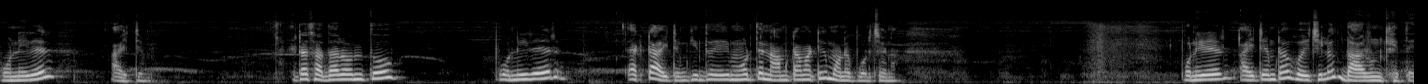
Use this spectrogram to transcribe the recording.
পনিরের আইটেম এটা সাধারণত পনিরের একটা আইটেম কিন্তু এই মুহূর্তে নামটা আমার ঠিক মনে পড়ছে না। পনিরের আইটেমটাও হয়েছিল দারুণ খেতে।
